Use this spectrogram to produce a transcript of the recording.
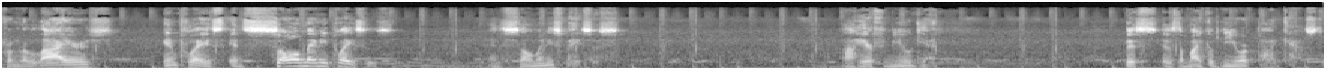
from the liars in place in so many places and so many spaces. I'll hear from you again. This is the Mike of New York podcast.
